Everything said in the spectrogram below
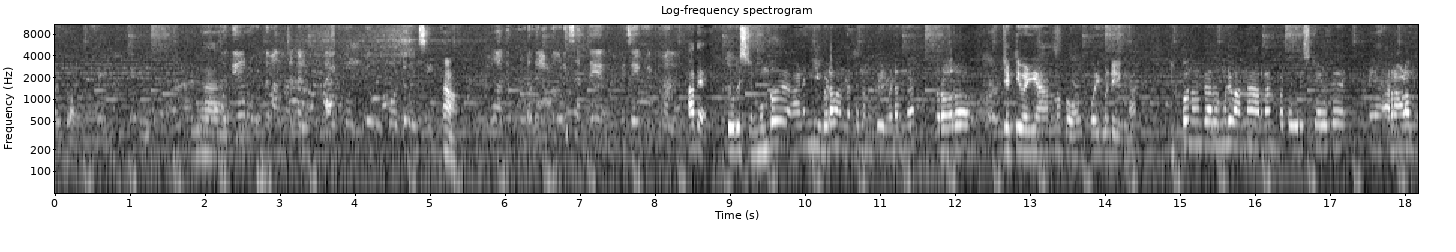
അഭിപ്രായം. പുതിയ റൂട്ട് വന്നിട്ടുണ്ടല്ലോ. High court to Fort Kochi. ആ. അത് ടൂറിസ്റ്റ്. മുമ്പ് ആണെങ്കിൽ ഇവിടെ വന്നിട്ട് നമുക്ക് ഇവിടെ നിന്ന് റോറോ ജെട്ടി വഴിയാണെന്ന് പോയിക്കൊണ്ടിരിക്കണം. ഇപ്പോൾ നമുക്ക് അതും കൂടി വന്ന കാരണം ഇപ്പോൾ ടൂറിസ്റ്റുകൾക്ക് എറണാകുളം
